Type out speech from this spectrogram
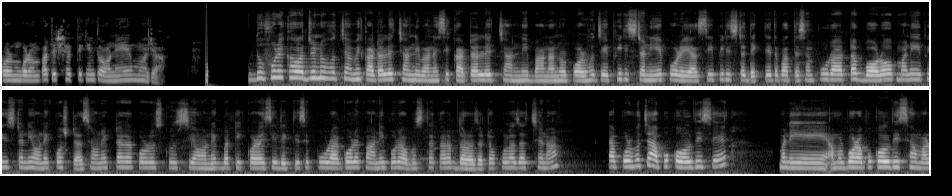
গরম গরম পাতের সাথে কিন্তু অনেক মজা। দুপুরে খাওয়ার জন্য হচ্ছে আমি কাঁঠালের চাটনি বানাইছি। কাঁঠালের চাটনি বানানোর পর হচ্ছে এই ফ্রিজটা নিয়ে পড়ে আসি ফ্রিজটা দেখতে পারতেছেন, পুরাটা বড় মানে এই ফ্রিজটা নিয়ে অনেক কষ্ট আছে। অনেক টাকা খরচ করছি, অনেকবার ঠিক করাইছি, দেখতেছি পুরা করে পানি পড়ে, অবস্থা খারাপ, দরজাটাও খোলা যাচ্ছে না। তারপর হচ্ছে আপু কল দিছে মানে আমার বড়াপু কল দিছে, আমার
